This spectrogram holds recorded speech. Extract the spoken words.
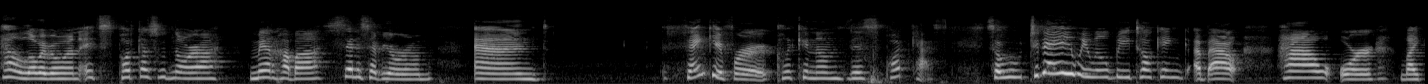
Hello everyone, it's Podcast with Nora. Merhaba, seni seviyorum. And thank you for clicking on this podcast. So today we will be talking about how or like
